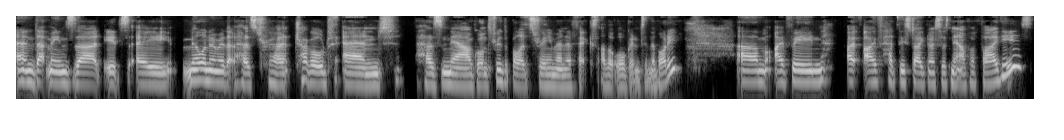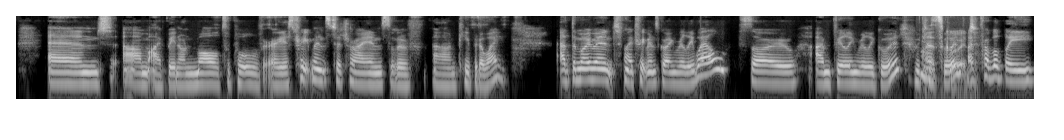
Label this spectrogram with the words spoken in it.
And that means that it's a melanoma that has tra- traveled and has now gone through the bloodstream and affects other organs in the body. Um, I've been, I, have had this diagnosis now for five years, and um, I've been on multiple various treatments to try and sort of um, keep it away. At the moment, my treatment's going really well, so I'm feeling really good, which That's is good. good. I've probably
